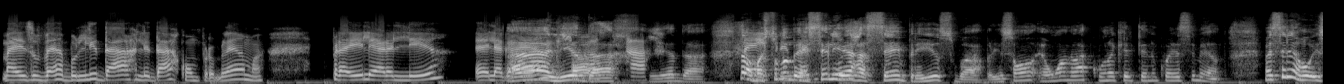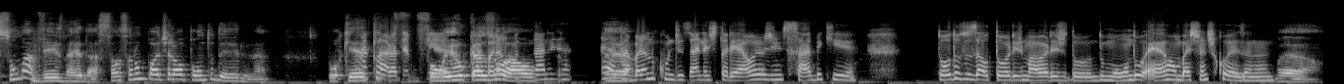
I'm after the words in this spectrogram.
mas o verbo lidar, lidar com o problema, para ele era ler LH. Ah, lidar. Lidar. Não, mas tudo bem. Se ele erra sempre isso, Bárbara, isso é, é uma lacuna que ele tem no conhecimento. Mas se ele errou isso uma vez na redação, você não pode tirar o ponto dele, né? Porque, ah, claro, foi um erro casual. Design, é, é, trabalhando com design editorial, a gente sabe que todos os autores maiores do, do mundo erram bastante coisa, né? É.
